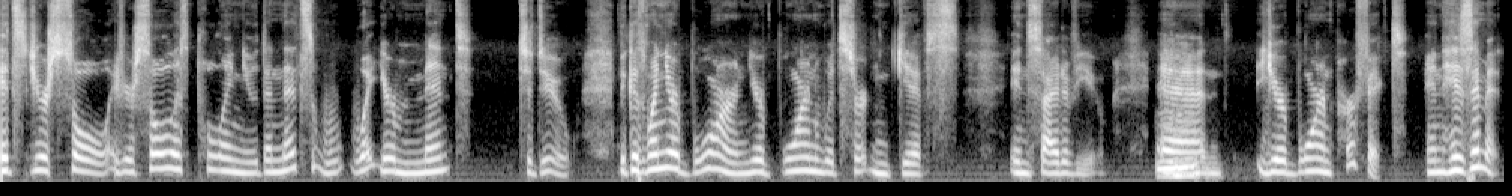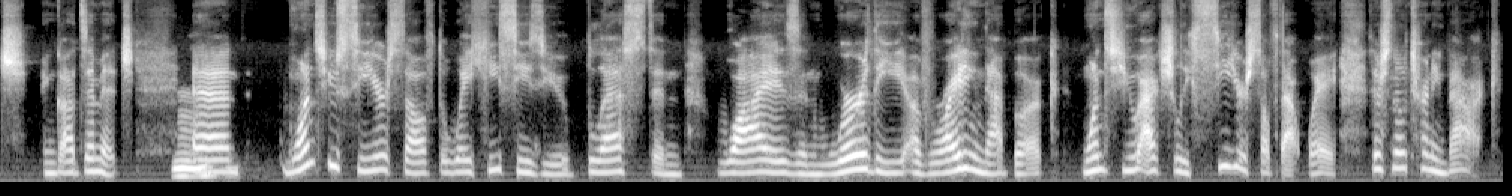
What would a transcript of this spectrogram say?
it's your soul. If your soul is pulling you, then that's what you're meant to do. Because when you're born, you're born with certain gifts inside of you. mhm, And you're born perfect in his image, in God's image. mhm, And once you see yourself the way he sees you, blessed and wise and worthy of writing that book, once you actually see yourself that way, there's no turning back.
